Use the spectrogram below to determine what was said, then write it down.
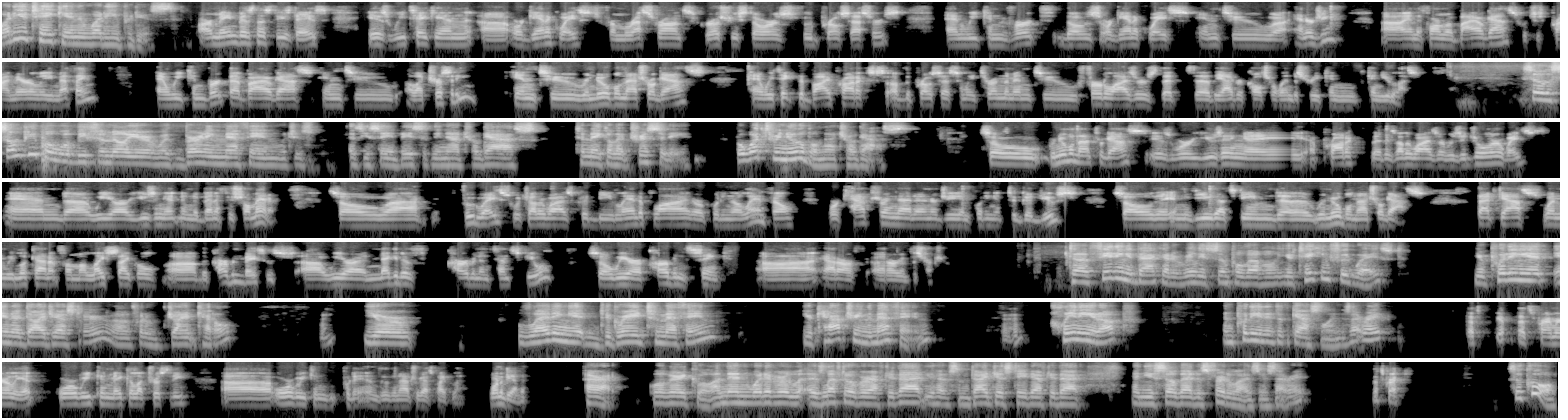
What do you take in and what do you produce? Our main business these days is we take in uh, organic waste from restaurants, grocery stores, food processors, and we convert those organic wastes into uh, energy uh, in the form of biogas, which is primarily methane. And we convert that biogas into electricity, into renewable natural gas, and we take the byproducts of the process and we turn them into fertilizers that uh, the agricultural industry can can utilize. So some people will be familiar with burning methane, which is, as you say, basically natural gas to make electricity. But what's renewable natural gas? So renewable natural gas is we're using a, a product that is otherwise a residual or waste, and uh, we are using it in a beneficial manner. So uh, food waste, which otherwise could be land applied or put in a landfill, we're capturing that energy and putting it to good use. So they, in the view, that's deemed uh, renewable natural gas. That gas, when we look at it from a life cycle, uh, the carbon basis, uh, we are a negative carbon intense fuel. So we are a carbon sink uh, at our at our infrastructure. To feeding it back at a really simple level, you're taking food waste, you're putting it in a digester, a sort of giant kettle. Mm-hmm. You're letting it degrade to methane. You're capturing the methane, mm-hmm. cleaning it up, and putting it into the gas line. Is that right? That's yep. That's primarily it. Or we can make electricity, uh, or we can put it into the natural gas pipeline. One or the other. All right. Well, very cool. And then whatever is left over after that, you have some digestate after that, and you sell that as fertilizer. Is that right? That's correct. So cool.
